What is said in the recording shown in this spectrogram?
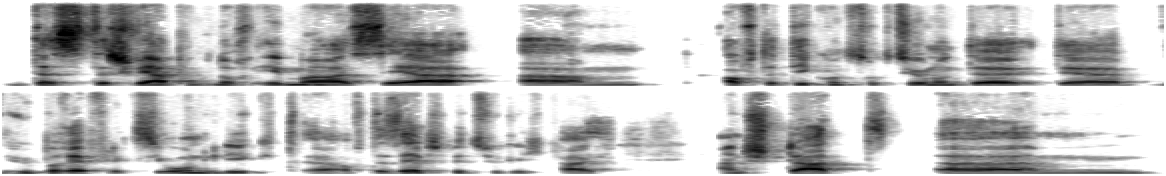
dass der Schwerpunkt noch immer sehr ähm, auf der Dekonstruktion und der, der Hyperreflexion liegt, äh, auf der Selbstbezüglichkeit, anstatt ähm,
